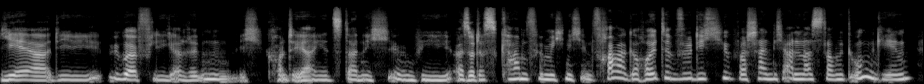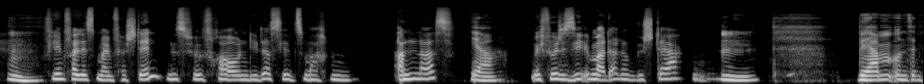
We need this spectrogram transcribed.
yeah, die Überfliegerin. Ich konnte ja jetzt da nicht irgendwie, also das kam für mich nicht in Frage. Heute würde ich wahrscheinlich anders damit umgehen. Mhm. Auf jeden Fall ist mein Verständnis für Frauen, die das jetzt machen, anders. Ja. Ich würde sie immer darin bestärken. Mhm. Wir haben uns im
